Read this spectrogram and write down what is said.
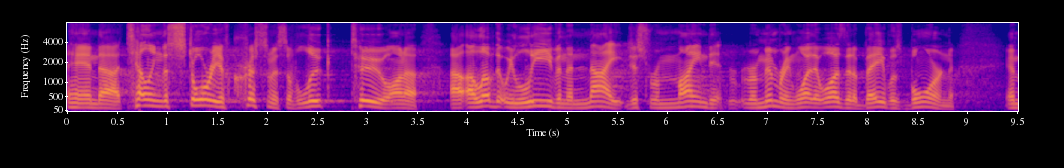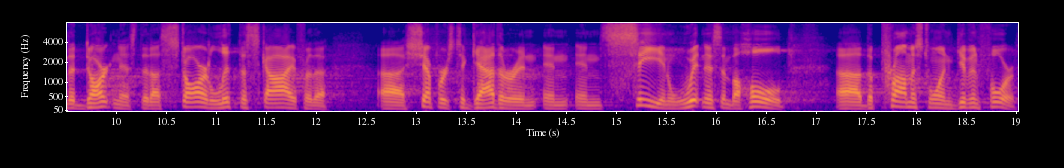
and uh, telling the story of Christmas of Luke 2 on a. I love that we leave in the night just reminding, remembering what it was that a babe was born in the darkness, that a star lit the sky for the uh, shepherds to gather and, and, and see and witness and behold uh, the promised one given forth.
